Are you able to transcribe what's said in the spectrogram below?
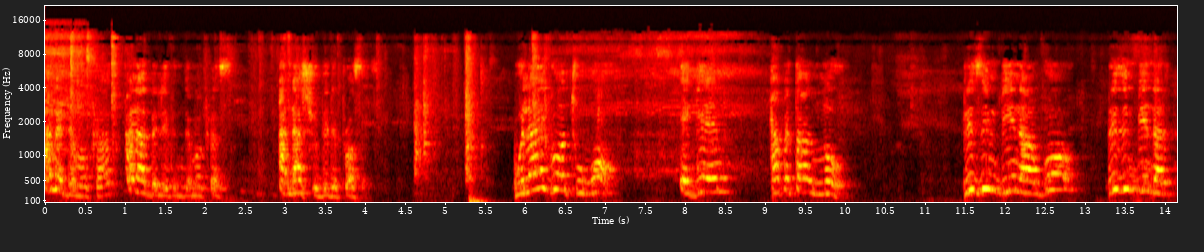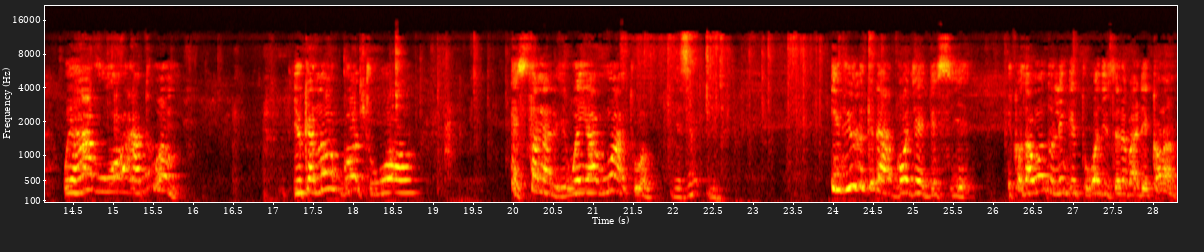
I'm a Democrat and I believe in democracy, and that should be the process. Will I go to war? Again, capital no. Reason being, I'll go. Reason being that we have war at home. You cannot go to war externally when you have war at home. Exactly. If you look at our budget this year, because I want to link it to what you said about the economy,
